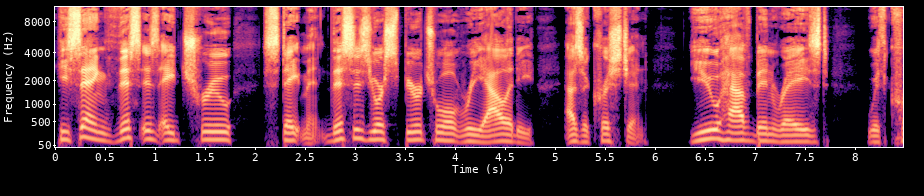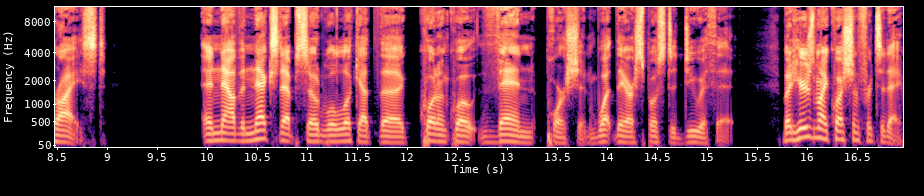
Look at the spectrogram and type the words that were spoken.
He's saying this is a true statement. This is your spiritual reality as a Christian. You have been raised with Christ. And now the next episode, we'll look at the quote unquote then portion, what they are supposed to do with it. But here's my question for today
